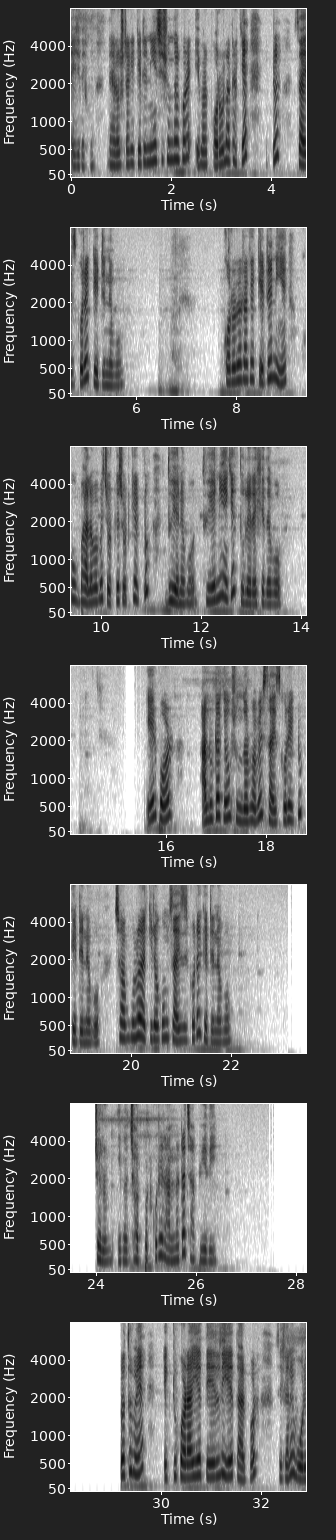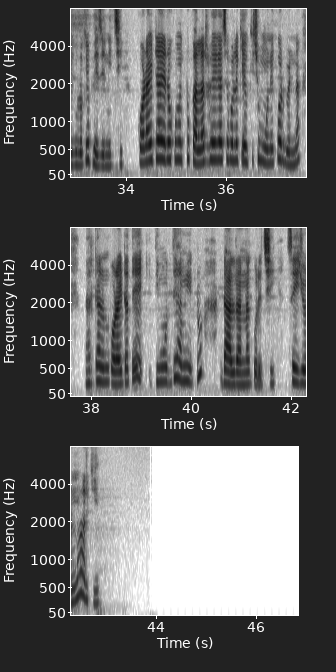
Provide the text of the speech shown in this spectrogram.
এই যে দেখুন ঢ্যাঁড়সটাকে কেটে নিয়েছি সুন্দর করে। এবার করলাটাকে একটু সাইজ করে কেটে নেব। করলাটাকে কেটে নিয়ে খুব ভালোভাবে চটকে চটকে একটু ধুয়ে নেব। ধুয়ে নিয়ে একে তুলে রেখে দেব। এরপর আলুটাকেও সুন্দরভাবে সাইজ করে একটু কেটে নেব। সবগুলো একই রকম সাইজ করে কেটে নেব। চলুন, এবার ঝটপট করে রান্নাটা চাপিয়ে দিই। প্রথমে একটু কড়াইয়ে তেল দিয়ে তারপর সেখানে বড়িগুলোকে ভেজে নিচ্ছি। কড়াইটা এরকম একটু কালার হয়ে গেছে বলে কেউ কিছু মনে করবেন না। তার কারণ কড়াইটাতে ইতিমধ্যে আমি একটু ডাল রান্না করেছি। সেই জন্য আর কি।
